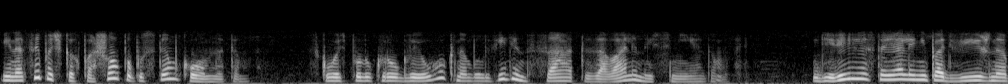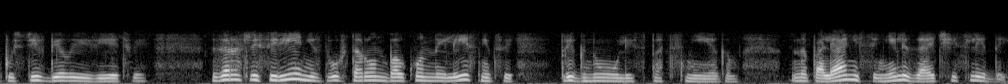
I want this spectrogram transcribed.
и на цыпочках пошел по пустым комнатам. Сквозь полукруглые окна был виден сад, заваленный снегом. Деревья стояли неподвижно, опустив белые ветви. Заросли сирени с двух сторон балконной лестницы пригнулись под снегом. На поляне синели зайчьи следы.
